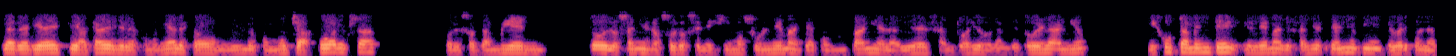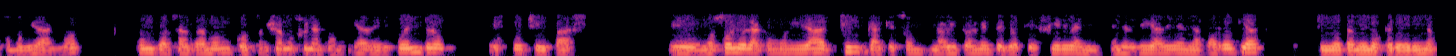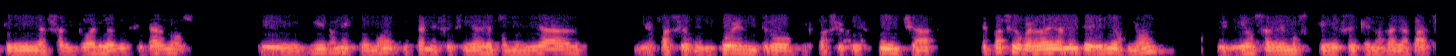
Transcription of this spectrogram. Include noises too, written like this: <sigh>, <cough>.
La realidad es que acá desde la comunidad lo estamos viviendo con mucha fuerza, por eso también todos los años nosotros elegimos un lema que acompaña la vida del santuario durante todo el año, y justamente el lema que salió este año tiene que ver con la comunidad, ¿no? Junto a San Ramón construyamos una comunidad de encuentro, escucha y paz. Eh, no solo la comunidad chica, que son habitualmente los que sirven en el día a día en la parroquia, sino también los peregrinos que vienen al santuario a visitarnos, eh, vieron esto, ¿no? Esta necesidad de comunidad, espacios de encuentro, espacios de escucha, espacios verdaderamente de Dios, ¿no? Y Dios sabemos que es el que nos da la paz.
